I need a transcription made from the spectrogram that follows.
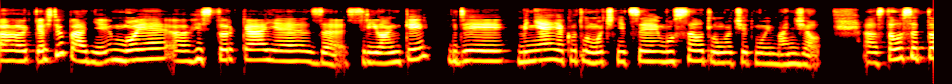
Uh, každopádně moje uh, historka je ze Sri Lanky, kdy mě jako tlumočnici musel tlumočit můj manžel. Uh, stalo se to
